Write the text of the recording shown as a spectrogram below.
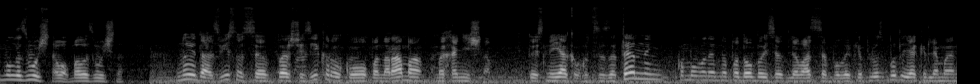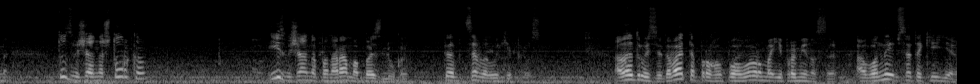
Милозвучна, о, милозвучна. Ну і так, звісно, це перший зікр, у кого панорама механічна. Тобто ніякого це затемнень, кому вони не подобаються. Для вас це великий плюс буде, як і для мене. Тут звичайна шторка і, звичайно, панорама без люка. Це великий плюс. Але, друзі, давайте поговоримо і про мінуси. А вони все-таки є.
